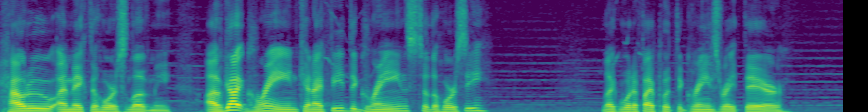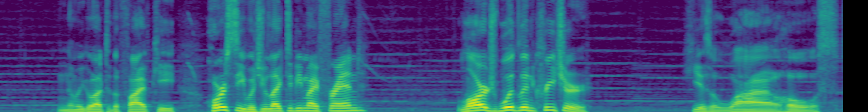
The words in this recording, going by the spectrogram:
How do I make the horse love me? I've got grain. Can I feed the grains to the horsey? Like, what if I put the grains right there? And then we go out to the five key. Horsey, would you like to be my friend? Large woodland creature. He is a wild horse.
